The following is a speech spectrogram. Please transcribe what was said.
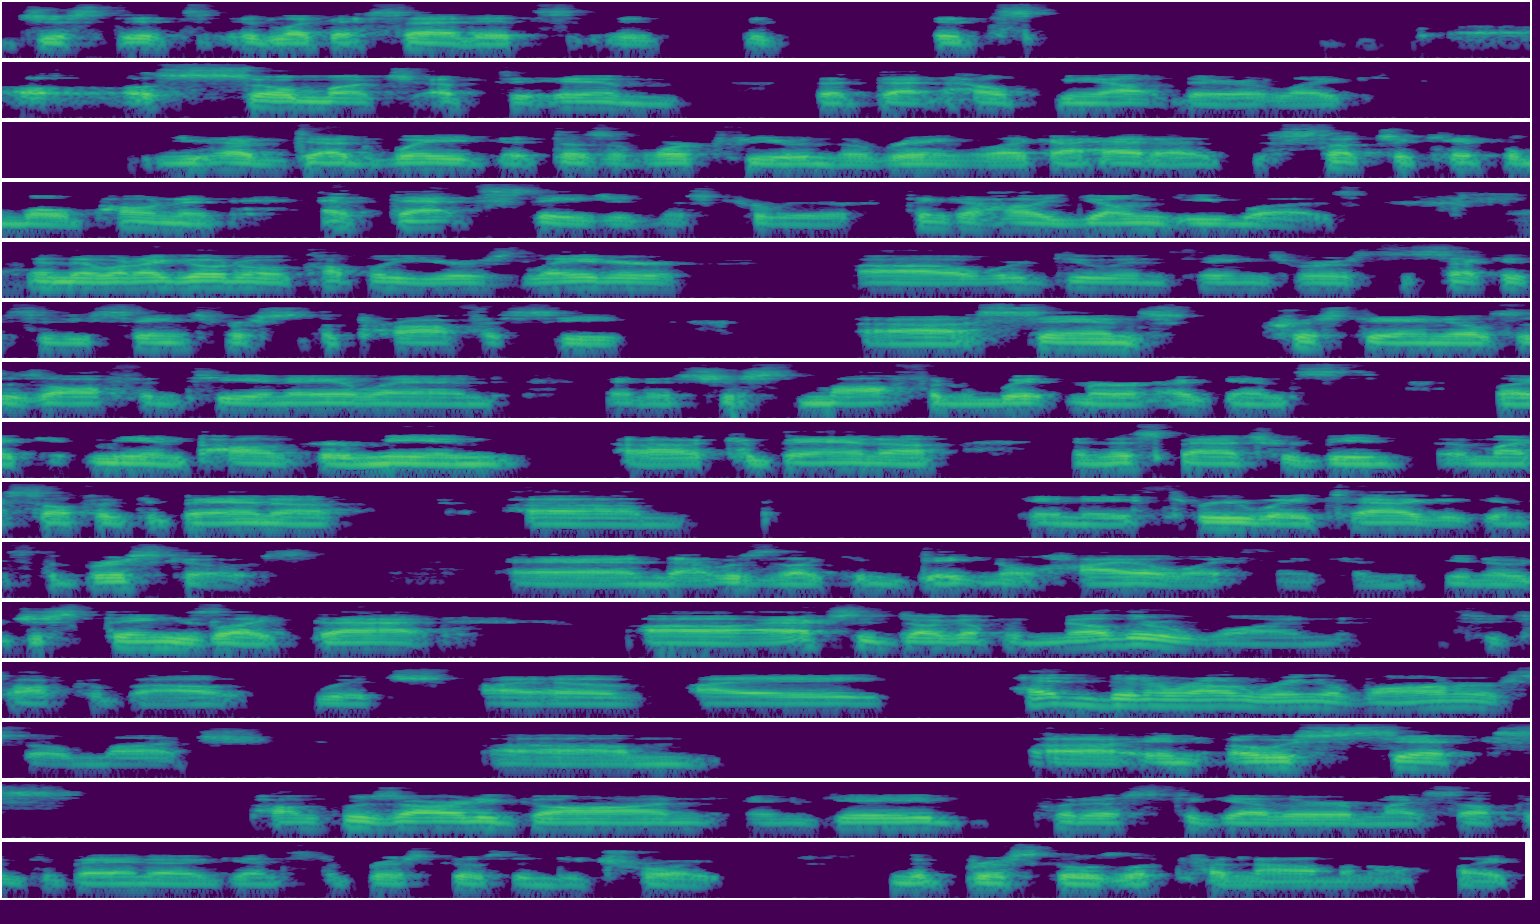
just it's it, like I said, it's it, it it's uh, so much up to him that that helped me out there. Like you have dead weight, it doesn't work for you in the ring. Like I had a such a capable opponent at that stage in his career. Think of how young he was, yeah. and then when I go to a couple of years later, uh, we're doing things where it's the Second City Saints versus the Prophecy uh, Sans Chris Daniels is off in TNA land, and it's just Maff and Whitmer against like me and Punk or me and uh, Cabana. And this match would be myself and Cabana um, in a three way tag against the Briscoes. and that was like in Dayton, Ohio, I think, and you know, just things like that. Uh, I actually dug up another one to talk about, which I have. I hadn't been around Ring of Honor so much. Um, uh, in 06, Punk was already gone, and Gabe put us together, myself and Cabana, against the Briscoes in Detroit. And the Briscoes looked phenomenal. Like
